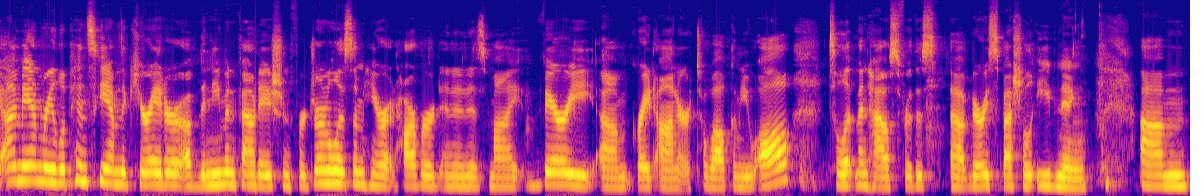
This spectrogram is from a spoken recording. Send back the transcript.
I'm Ann Marie Lipinski. I'm the curator of the Nieman Foundation for Journalism here at Harvard, and it is my very um, great honor to welcome you all to Lippmann House for this uh, very special evening. Um,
